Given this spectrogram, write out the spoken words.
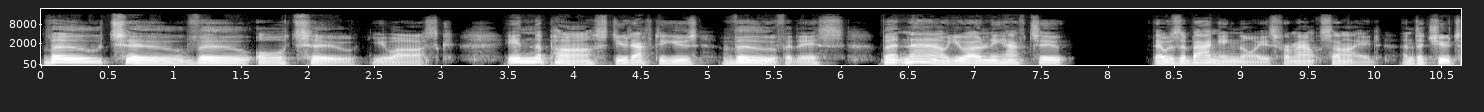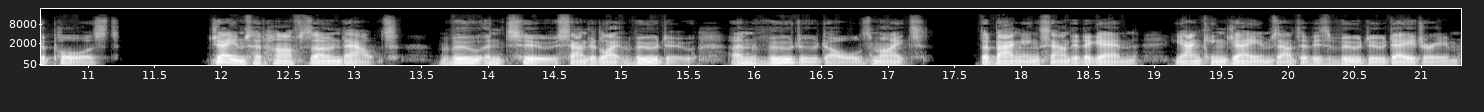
Vous, tu, vous, or tu, you ask. In the past, you'd have to use vous for this, but now you only have to. There was a banging noise from outside, and the tutor paused. James had half zoned out. Vous and tu sounded like voodoo, and voodoo dolls might. The banging sounded again, yanking James out of his voodoo daydream.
